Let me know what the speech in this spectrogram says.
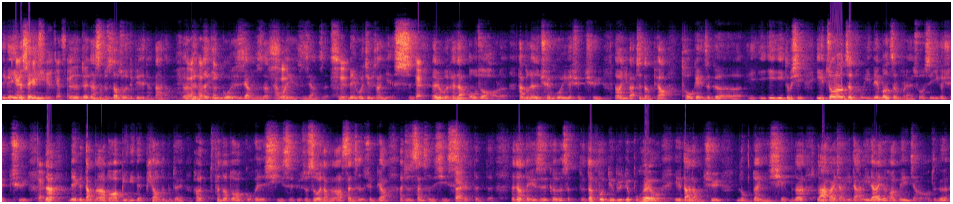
一个一个声音，对对对，那是不是到最后就变成两大党了？那那英国也是这样子，那台湾也是这样子，美国基本上也是。对。那如果看在欧洲好了，他们可能是全国一个选区，然后你把政党票投给这个以以以对不起，以中央政府以联邦政府来说是一个选区，那每个党拿到多少比例的票，对不对？还有分到多少国会的席次？比如说社会党拿到三成的选票，那就是三成的席次等等的。那这样等于是各个是，但不。有就不会有一个大党去垄断一切。那拉回来讲意大利，意大利的话跟你讲哦，这个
